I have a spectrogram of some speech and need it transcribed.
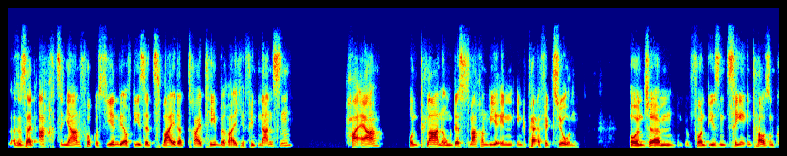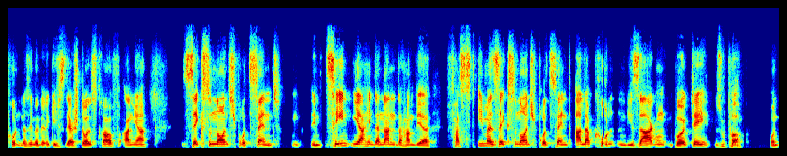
also seit 18 Jahren fokussieren wir auf diese zwei oder drei Themenbereiche. Finanzen, HR und Planung. Das machen wir in, in Perfektion. Und ähm, von diesen 10.000 Kunden, da sind wir wirklich sehr stolz drauf, Anja, 96 Prozent. Im zehnten Jahr hintereinander haben wir fast immer 96 Prozent aller Kunden, die sagen, Workday super. Und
